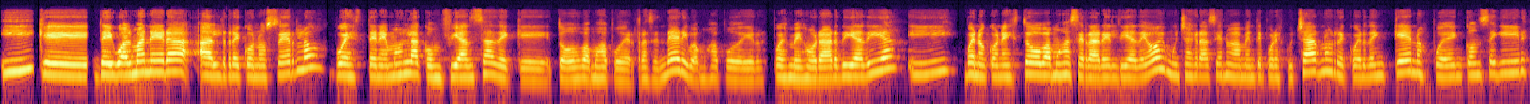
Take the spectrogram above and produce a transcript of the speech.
y que de igual manera al reconocerlo, pues tenemos la confianza de que todos vamos a poder trascender y vamos a poder pues mejorar día a día. Y bueno, con esto vamos a cerrar el día de hoy. Muchas gracias nuevamente por escucharnos. Recuerden que nos pueden conseguir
